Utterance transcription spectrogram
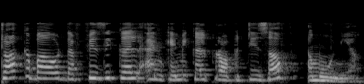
talk about the physical and chemical properties of ammonia.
